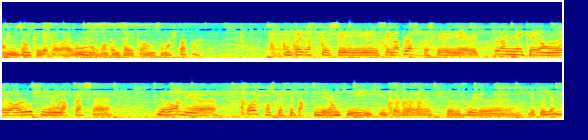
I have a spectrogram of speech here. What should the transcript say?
en me disant qu'il n'y a pas de raison, en faisant comme ça, ça marche pas. Quoi. Je ne vais pas dire que c'est ma place parce qu'il y avait plein de mecs dans, l'eau qui ont leur place euh, devant, mais euh, ouais, je pense que je fais partie des gens qui, peuvent, jouer les podiums.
